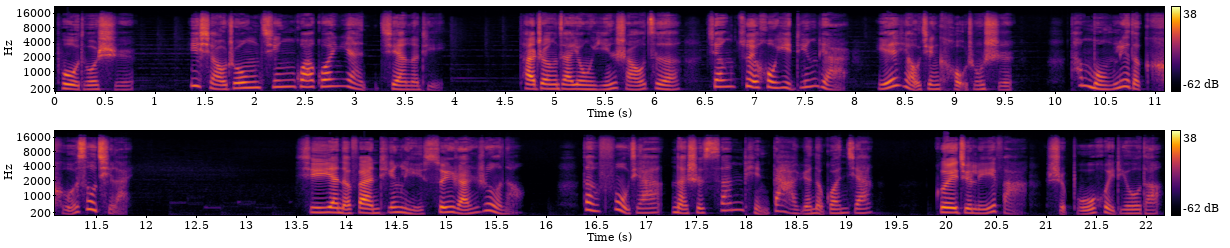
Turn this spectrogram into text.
不多时，一小盅金瓜官燕见了底，他正在用银勺子将最后一丁点儿也咬进口中时，他猛烈的咳嗽起来。喜宴的饭厅里虽然热闹。但傅家乃是三品大员的官家，规矩礼法是不会丢的。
